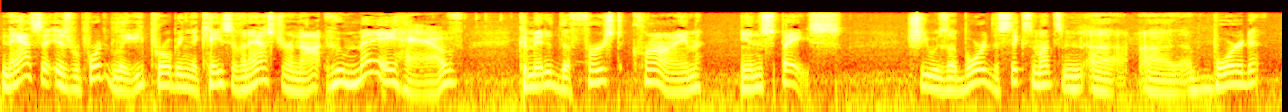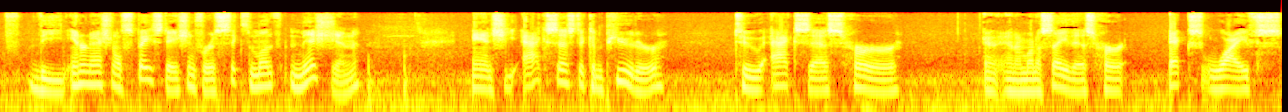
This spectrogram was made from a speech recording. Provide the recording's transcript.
NASA is reportedly probing the case of an astronaut who may have committed the first crime in space. She was aboard the six months uh, uh, aboard the International Space Station for a six month mission, and she accessed a computer to access her, and, and I'm going to say this, her ex wife's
